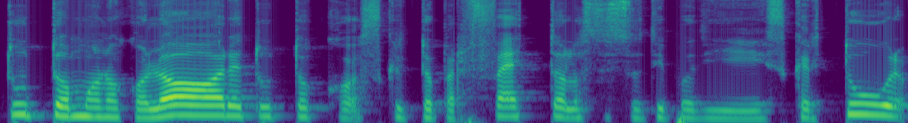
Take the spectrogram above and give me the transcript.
tutto monocolore, tutto co- scritto perfetto, lo stesso tipo di scrittura.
